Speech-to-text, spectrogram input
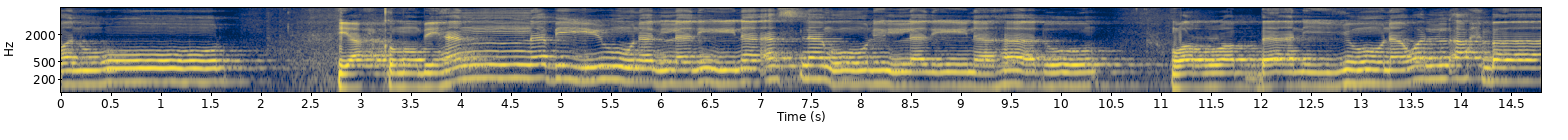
ونور يحكم بها النبيون الذين أسلموا للذين هادوا والربانيون والأحبار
